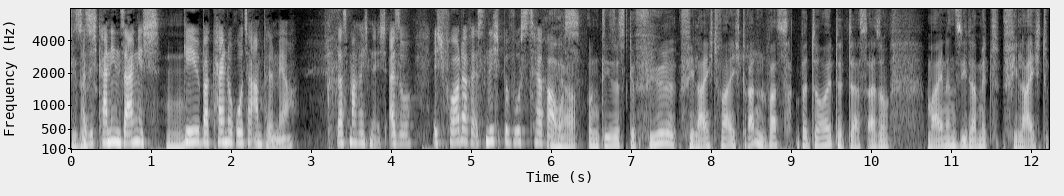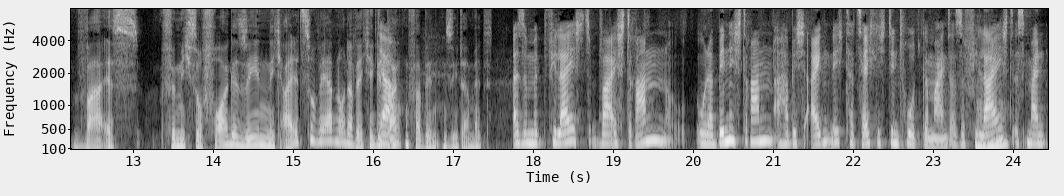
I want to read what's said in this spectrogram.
Also ich kann Ihnen sagen, ich mhm. gehe über keine rote Ampel mehr. Das mache ich nicht. Also ich fordere es nicht bewusst heraus. Ja, und dieses Gefühl, vielleicht war ich dran, was bedeutet das? Also meinen Sie damit, vielleicht war es für mich so vorgesehen, nicht alt zu werden oder welche ja. Gedanken verbinden Sie damit? Also mit vielleicht war ich dran oder bin ich dran, habe ich eigentlich tatsächlich den Tod gemeint. Also vielleicht mhm. ist mein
